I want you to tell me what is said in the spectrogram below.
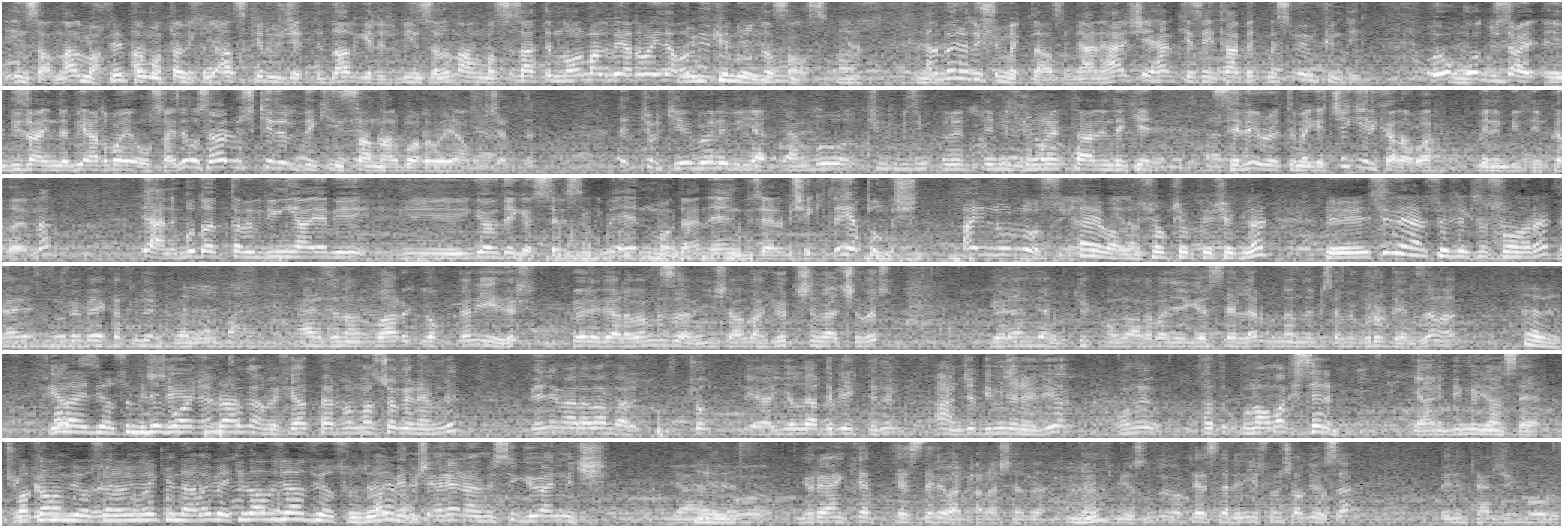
insanlar var. Yüzde tabii Ama ki tabii ki asgari ücretli, dar gelirli bir insanın alması zaten normal bir arabayı da alamıyor Mümkün ki değil, bunu nasıl değil mi? alsın yani. Yani böyle düşünmek lazım. Yani her şey herkese hitap etmesi mümkün değil. O, o dizayn, e, dizaynda bir araba olsaydı bu sefer üst gelirdeki insanlar bu arabayı almayacaktı. E, Türkiye böyle bir yer. Yani bu çünkü bizim ürettiğimiz Cumhuriyet tarihindeki seri üretime geçecek ilk araba benim bildiğim kadarıyla. Yani bu da tabii dünyaya bir e, gövde gösterisi gibi en modern, en güzel bir şekilde yapılmış. Hayırlı uğurlu olsun yani. Eyvallah çok çok teşekkürler. E, siz neler söyleyeceksiniz son olarak? Yani Nuri Bey'e katılıyorum. Tabii her zaman var yoktan iyidir. Böyle bir arabamız var. İnşallah yurt dışında açılır. Görenler bu Türk malı araba diye gösterirler. Bundan da bir sebebi gurur deriz ama Evet. Kolay diyorsun. Bir de şey bu açıdan çok önemli. Fiyat performans çok önemli. Benim arabam var. Çok ya, yıllarda biriktirdim. Anca 1 milyon ediyor. Onu satıp bunu almak isterim. Yani 1 milyon. Çünkü bakalım diyorsun. Önümüzdeki günlerde belki de alacağız diyorsunuz öyle Abi mi? benim için en önemlisi güvenlik. Yani Evet. o yürüyen cap testleri var araçlarda. Belki biliyorsunuz. O testlerden iyi sonuç alıyorsa benim tercihim bu olur.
